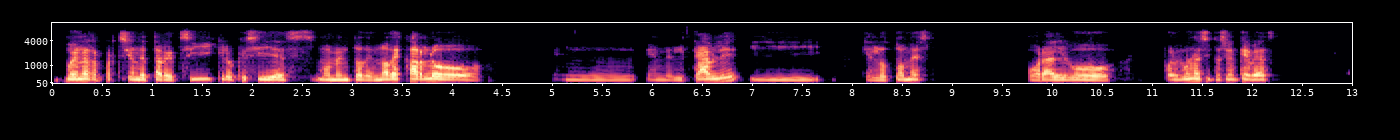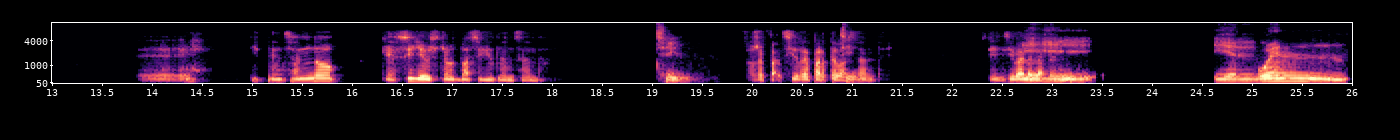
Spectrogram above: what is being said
buena repartición de targets. Sí, creo que sí es momento de no dejarlo en el cable y que lo tomes por algo, por alguna situación que veas. Eh, y pensando que CJ Stroud va a seguir lanzando. Sí. sí reparte bastante. Sí, sí vale la pena. Y el buen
